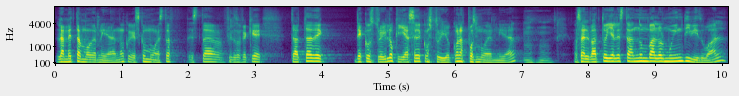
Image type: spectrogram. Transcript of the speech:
la metamodernidad, ¿no? Que es como esta, esta filosofía que trata de, de construir lo que ya se construyó con la posmodernidad. O sea, el vato ya le está dando un valor muy individual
